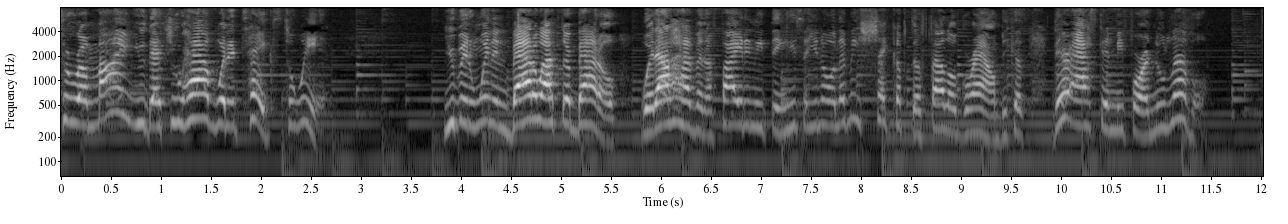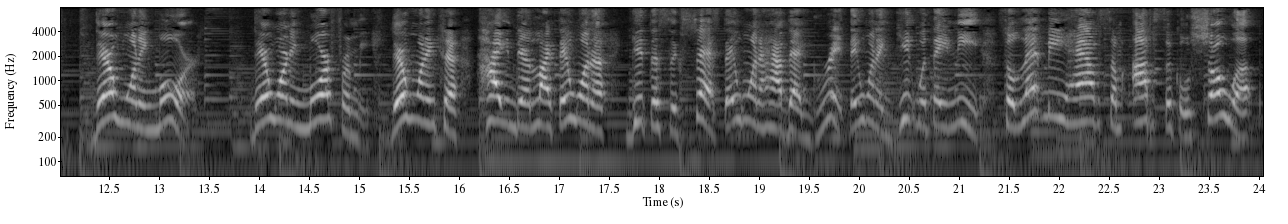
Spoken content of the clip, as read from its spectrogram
to remind you that you have what it takes to win. You've been winning battle after battle without having to fight anything. He said, You know, let me shake up the fallow ground because they're asking me for a new level. They're wanting more. They're wanting more from me. They're wanting to heighten their life. They want to get the success. They want to have that grit. They want to get what they need. So let me have some obstacles show up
